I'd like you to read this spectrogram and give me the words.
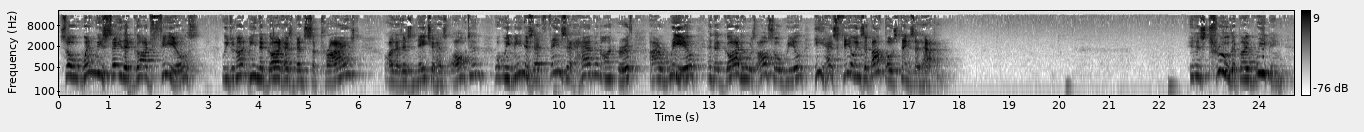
So when we say that God feels, we do not mean that God has been surprised or that his nature has altered. What we mean is that things that happen on earth are real and that God, who is also real, he has feelings about those things that happen. It is true that by weeping,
